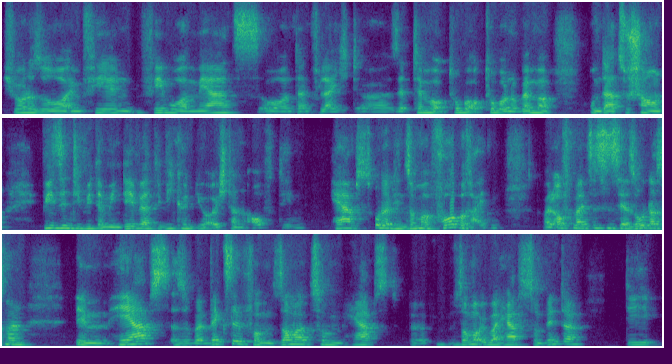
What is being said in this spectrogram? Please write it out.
Ich würde so empfehlen Februar, März und dann vielleicht äh, September, Oktober, Oktober, November, um da zu schauen, wie sind die Vitamin D-Werte, wie könnt ihr euch dann auf den Herbst oder den Sommer vorbereiten. Weil oftmals ist es ja so, dass man im Herbst, also beim Wechsel vom Sommer zum Herbst, äh, Sommer über Herbst zum Winter, die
